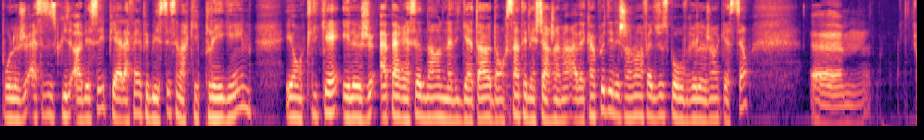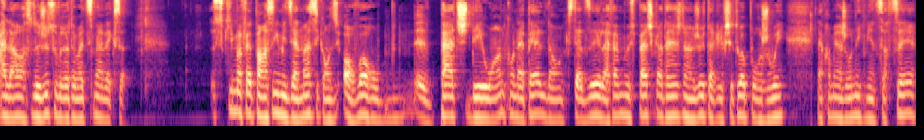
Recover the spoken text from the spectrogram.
pour le jeu Assassin's Creed Odyssey, puis à la fin de la publicité, c'est marqué Play Game, et on cliquait et le jeu apparaissait dans le navigateur, donc sans téléchargement, avec un peu de téléchargement en fait juste pour ouvrir le jeu en question. Euh, alors, le jeu s'ouvrait automatiquement avec ça ce qui m'a fait penser immédiatement, c'est qu'on dit au revoir au euh, patch Day One qu'on appelle, donc c'est-à-dire la fameuse patch quand tu un jeu, tu arrives chez toi pour jouer la première journée qui vient de sortir,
